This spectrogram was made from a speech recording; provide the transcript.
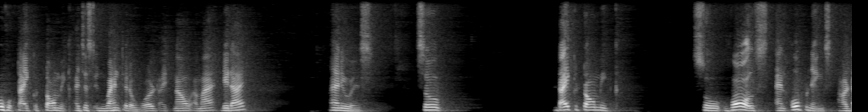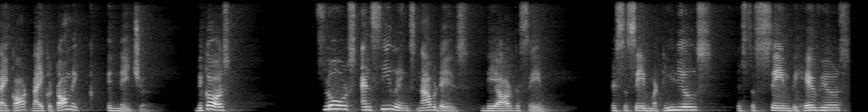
Oh, dichotomic. I just invented a word right now. Am I? Did I? Anyways, so dichotomic so walls and openings are dichotomic in nature because floors and ceilings nowadays they are the same. It's the same materials it's the same behaviors.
